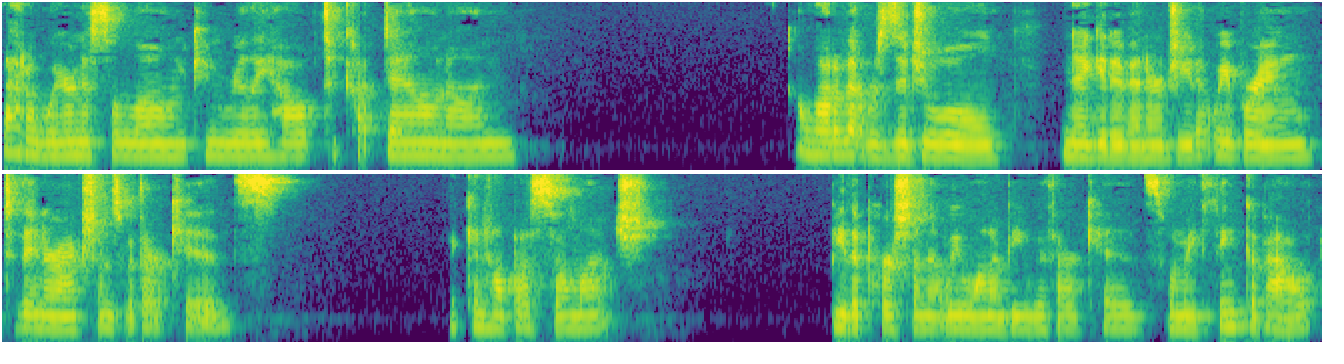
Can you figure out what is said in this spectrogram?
that awareness alone can really help to cut down on a lot of that residual negative energy that we bring to the interactions with our kids. It can help us so much be the person that we want to be with our kids when we think about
